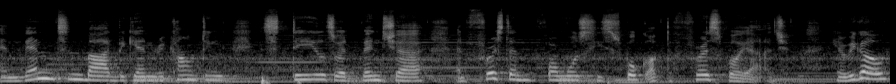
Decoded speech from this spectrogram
and then Sinbad began recounting his tales of adventure. And first and foremost, he spoke of the first voyage. Here we go.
